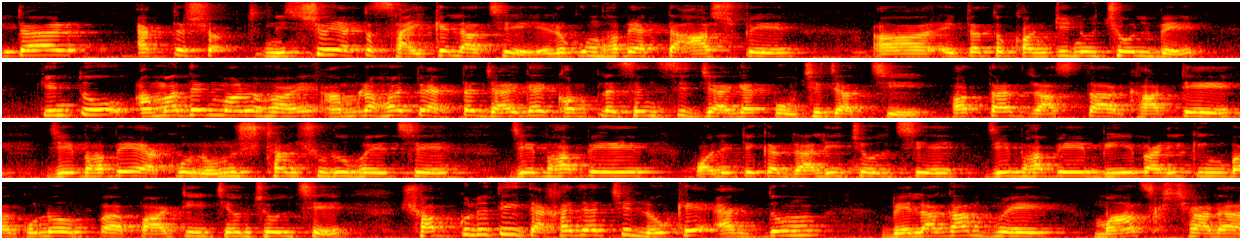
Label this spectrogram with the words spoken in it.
এটার একটা নিশ্চয়ই একটা সাইকেল আছে, এরকমভাবে একটা আসবে এটা তো কন্টিনিউ চলবে। কিন্তু আমাদের মনে হয় আমরা হয়তো একটা জায়গায় কমপ্লেসেন্সির জায়গায় পৌঁছে যাচ্ছি। অর্থাৎ রাস্তা ঘাটে যেভাবে এখন অনুষ্ঠান শুরু হয়েছে, যেভাবে পলিটিক্যাল র্যালি চলছে, যেভাবে বিয়ে বাড়ি কিংবা কোনো পার্টি চলছে, সবগুলোতেই দেখা যাচ্ছে লোকে একদম বেলাগাম হয়ে মাস্ক ছাড়া,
